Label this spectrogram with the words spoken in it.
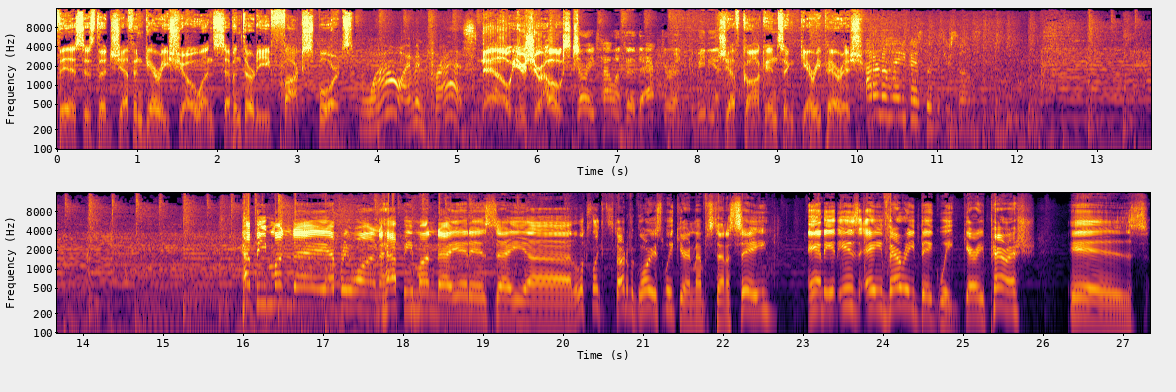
this is the Geoff and Gary Show on 730 Fox Sports. Wow, I'm impressed. Now, here's your host. Very talented actor and comedian. Geoff Calkins and Gary Parrish. I don't know how you guys live with yourselves. Happy Monday, everyone. Happy Monday. It is a, uh, looks like the start of a glorious week here in Memphis, Tennessee. And it is a very big week. Gary Parrish is,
